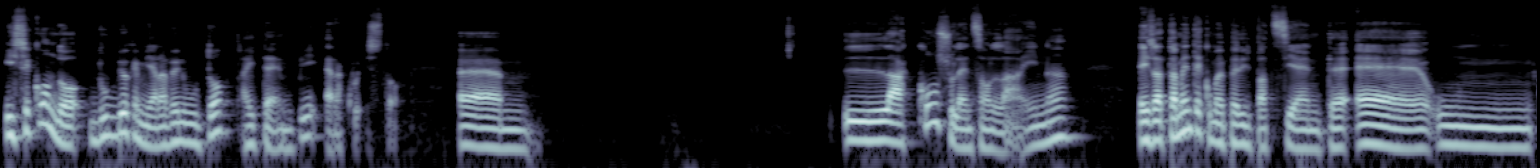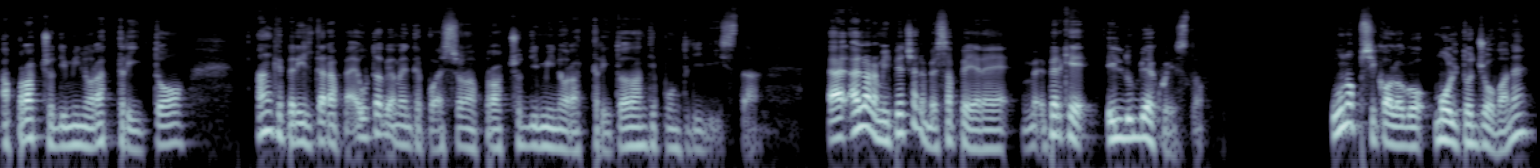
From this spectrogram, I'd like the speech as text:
Il secondo dubbio che mi era venuto ai tempi era questo. Ehm, la consulenza online, esattamente come per il paziente, è un approccio di minor attrito, anche per il terapeuta ovviamente può essere un approccio di minor attrito da tanti punti di vista. Eh, allora mi piacerebbe sapere, perché il dubbio è questo. Uno psicologo molto giovane,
